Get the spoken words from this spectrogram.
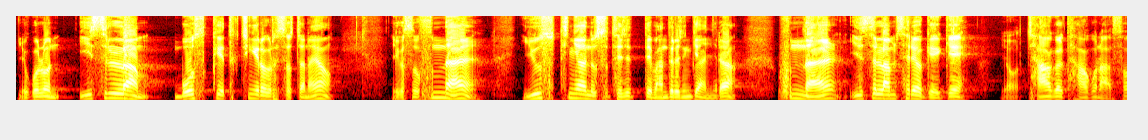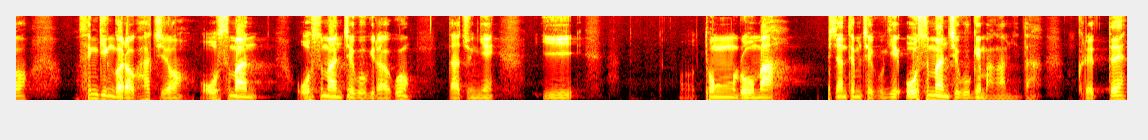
이걸로 이슬람 모스크의 특징이라고 그랬었잖아요. 이것은 훗날 유스티니아누스 대제 때 만들어진 게 아니라 훗날 이슬람 세력에게 장악을 당하고 나서 생긴 거라고 하지요. 오스만 오스만 제국이라고 나중에 이 동로마 비잔팀 제국이 오스만 제국에 망합니다. 그랬대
